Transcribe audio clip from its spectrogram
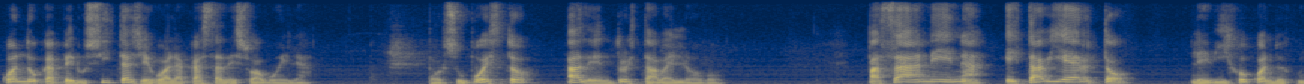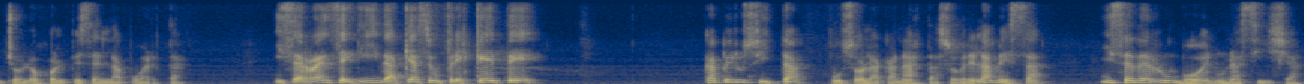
cuando Caperucita llegó a la casa de su abuela. Por supuesto, adentro estaba el lobo. Pasá, nena, está abierto, le dijo cuando escuchó los golpes en la puerta. Y cerrá enseguida, que hace un fresquete. Caperucita puso la canasta sobre la mesa y se derrumbó en una silla.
